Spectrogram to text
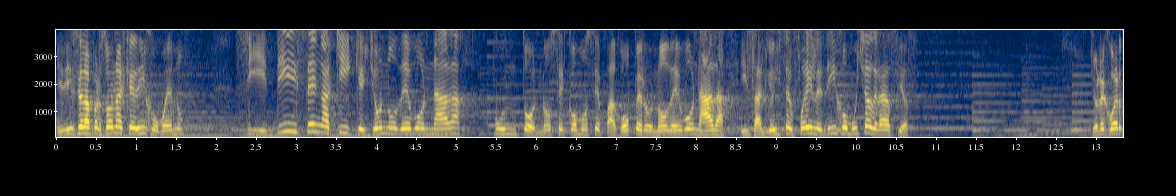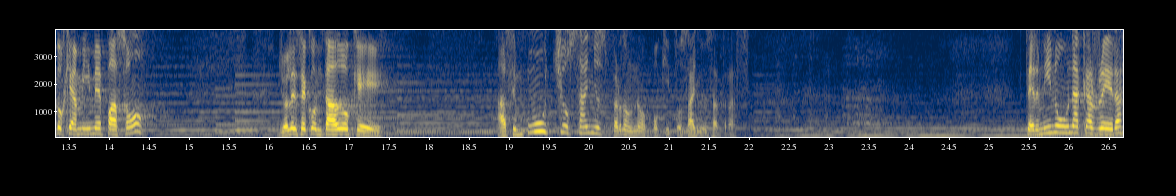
Y dice la persona que dijo, bueno, si dicen aquí que yo no debo nada, punto, no sé cómo se pagó, pero no debo nada. Y salió y se fue y le dijo, muchas gracias. Yo recuerdo que a mí me pasó yo les he contado que hace muchos años, perdón, no, poquitos años atrás, termino una carrera,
